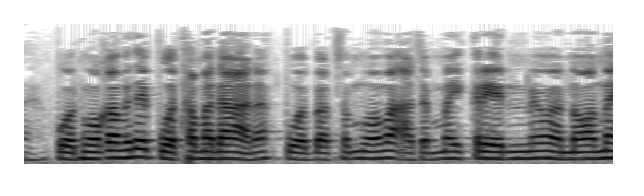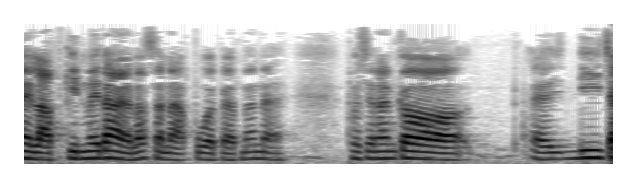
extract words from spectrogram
นะปวดหัวก็ไม่ได้ปวดธรรมดานะปวดแบบสมมติว่าอาจจะไม่เกรนว่านอนไม่หลับกินไม่ได้ ลักษณะปวดแบบนั้นนะเพราะฉะนั้นก็ดีใจ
